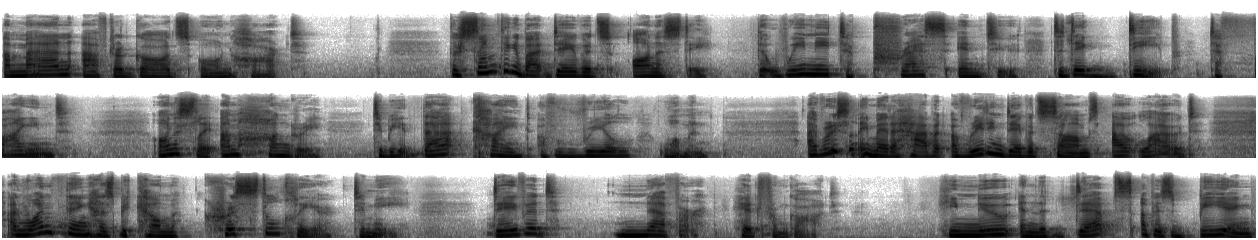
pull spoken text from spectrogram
a man after God's own heart. There's something about David's honesty that we need to press into, to dig deep, to find. Honestly, I'm hungry to be that kind of real woman. I've recently made a habit of reading David's Psalms out loud, and one thing has become crystal clear to me David never hid from God. He knew in the depths of his being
